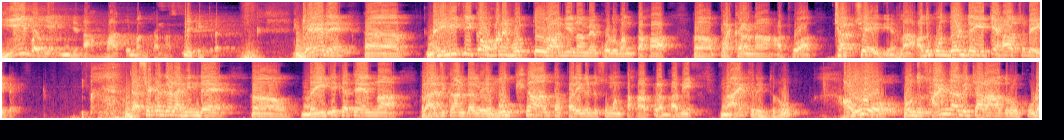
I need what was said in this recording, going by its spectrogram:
ಈ ಬಗ್ಗೆ ಇಂದಿನ ಮಾತು ಮಂಥನ ಸ್ನೇಹಿತರೆ. ಗೆಳೆಯರೆ ನೈತಿಕ ಹೊಣೆ ಹೊತ್ತು ರಾಜೀನಾಮೆ ಕೊಡುವಂತಹ ಪ್ರಕರಣ ಅಥವಾ ಚರ್ಚೆ ಇದೆಯಲ್ಲ, ಅದಕ್ಕೊಂದು ದೊಡ್ಡ ಇತಿಹಾಸವೇ ಇದೆ. ದಶಕಗಳ ಹಿಂದೆ ನೈತಿಕತೆಯನ್ನ ರಾಜಕಾರಣದಲ್ಲಿ ಮುಖ್ಯ ಅಂತ ಪರಿಗಣಿಸುವಂತಹ ಪ್ರಭಾವಿ ನಾಯಕರಿದ್ರು. ಅವರು ಒಂದು ಸಣ್ಣ ವಿಚಾರ ಆದರೂ ಕೂಡ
